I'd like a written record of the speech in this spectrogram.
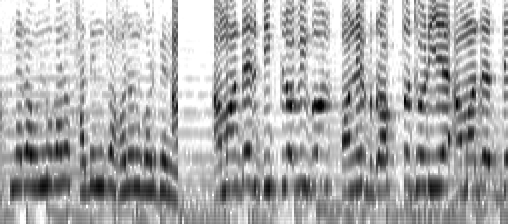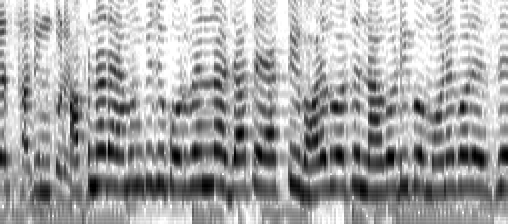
আপনারা অন্য কারও স্বাধীনতা হরণ করবেন না। আমাদের বিপ্লবীগণ অনেক রক্ত ঝরিয়ে আমাদের দেশ স্বাধীন করে আপনারা এমন কিছু করবেন না যাতে একটি ভারতবর্ষের নাগরিকও মনে করে সে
